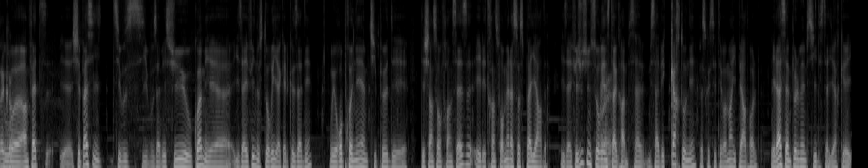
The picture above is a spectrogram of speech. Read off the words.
Où, euh, en fait, euh, je sais pas si, si, vous, si vous avez su ou quoi, mais euh, ils avaient fait une story il y a quelques années où ils reprenaient un petit peu des, des chansons françaises et les transformaient à la sauce paillarde. Ils avaient fait juste une story Ouais. Instagram, ça, mais ça avait cartonné parce que c'était vraiment hyper drôle. Et là, c'est un peu le même style, c'est-à-dire qu'ils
